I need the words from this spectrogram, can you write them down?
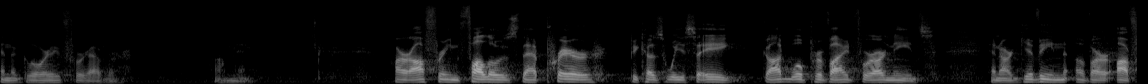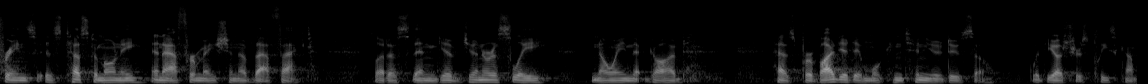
and the glory forever. Amen. Our offering follows that prayer because we say God will provide for our needs, and our giving of our offerings is testimony and affirmation of that fact. Let us then give generously, knowing that God has provided and will continue to do so. Would the ushers please come?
